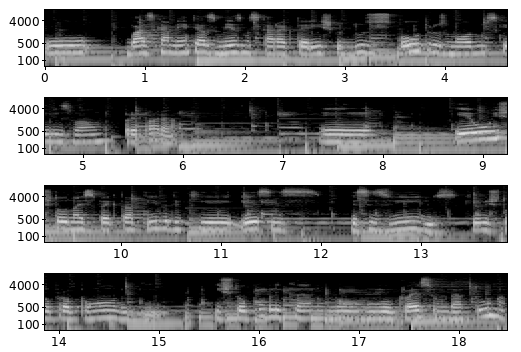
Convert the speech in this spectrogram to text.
o, basicamente as mesmas características dos outros módulos que eles vão preparar. É, eu estou na expectativa de que esses, esses vídeos que eu estou propondo e estou publicando no Google Classroom da turma,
